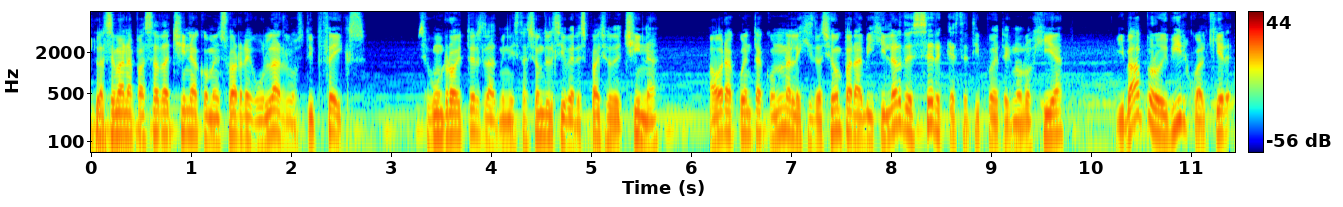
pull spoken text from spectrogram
La semana pasada China comenzó a regular los deepfakes. Según Reuters, la Administración del Ciberespacio de China ahora cuenta con una legislación para vigilar de cerca este tipo de tecnología y va a prohibir cualquier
